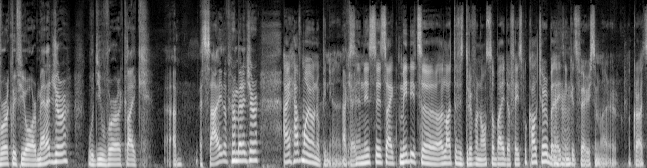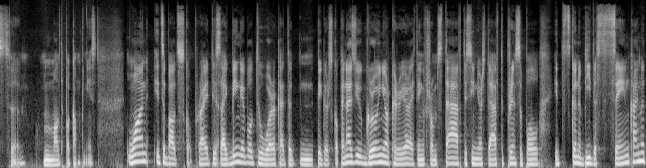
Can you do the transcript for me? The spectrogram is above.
work with your manager? Would you work like um, aside of your manager? I have my own opinion on this, and this is like maybe it's a, a lot of it's driven also by the Facebook culture, but Mm-hmm. I think it's very similar across uh, multiple companies. One, it's about scope, right? It's like being able to work at a bigger scope. And as you grow in your career, I think from staff to senior staff to principal, it's going to be the same kind of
